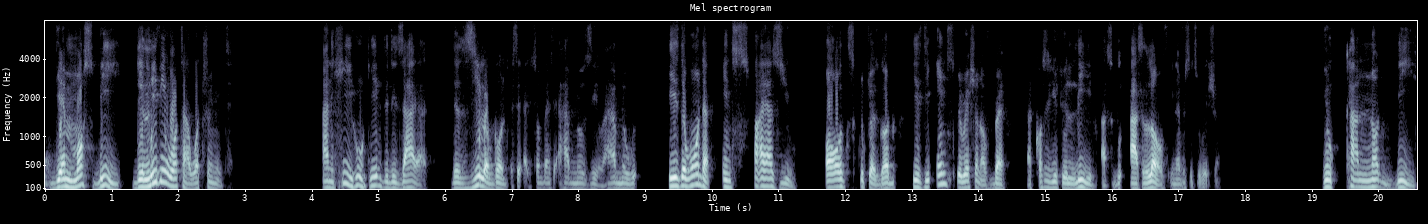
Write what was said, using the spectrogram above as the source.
There must be the living water watering it. And he who gives the desire, the zeal of God. Sometimes I have no zeal, I have no wi-" He's the one that inspires you. All scripture is God. He's the inspiration of breath that causes you to live as, as love in every situation. You cannot be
